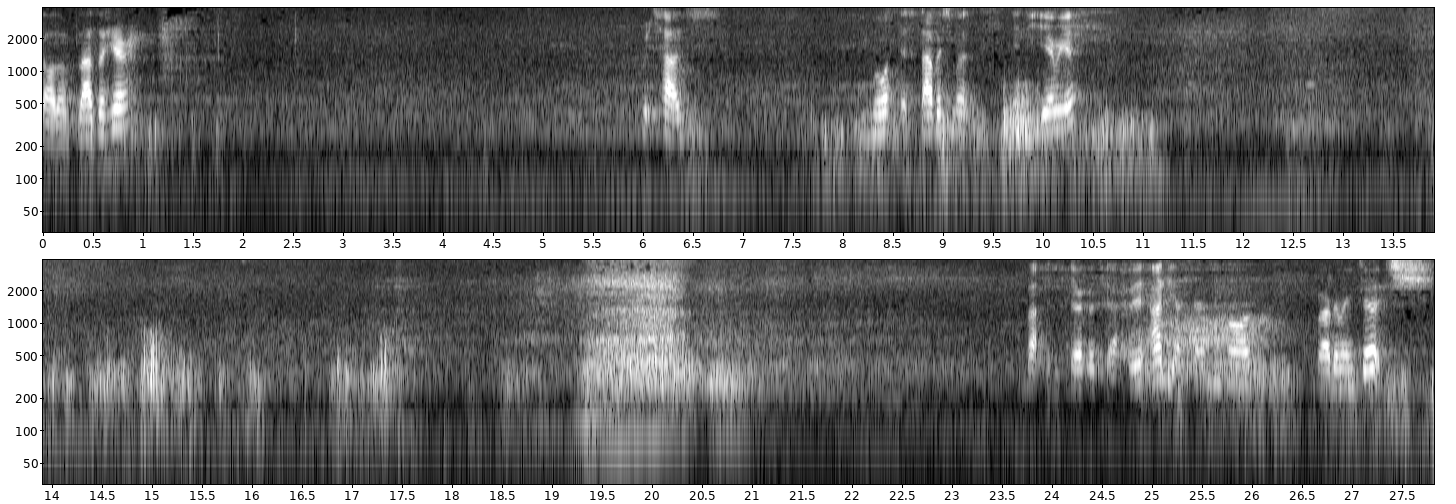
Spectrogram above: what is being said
Southern Plaza here. Which has the most establishments in the area. Back to the Surfers Cafe and the Assembly Hall, Brethren Church.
